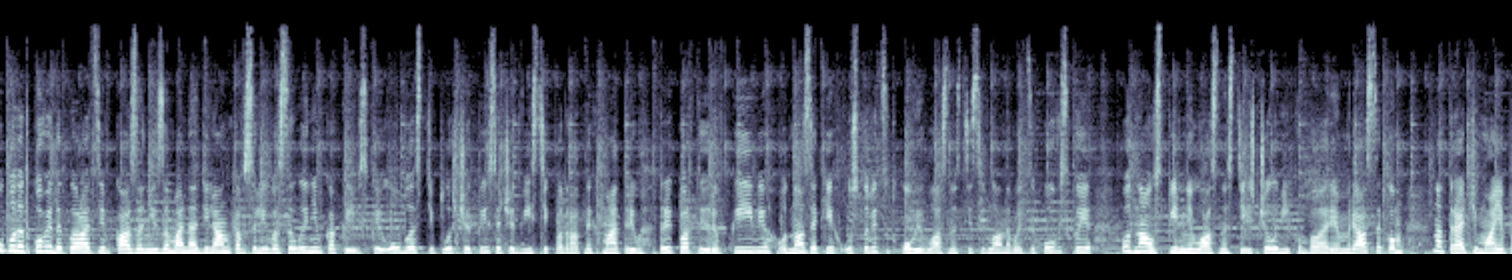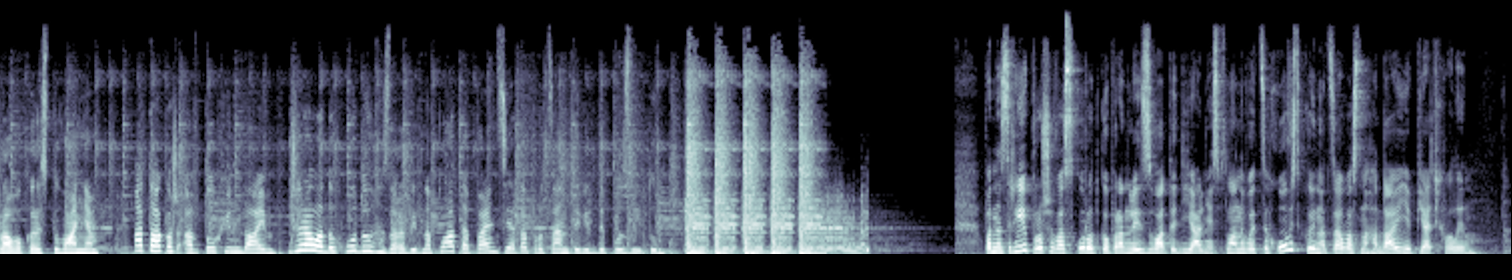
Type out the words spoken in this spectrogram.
У податковій декларації вказані земельна ділянка в селі Василинівка Київської області площею 1200 квадратних метрів, три квартири в Києві, одна з яких у 100% власності Світлани Войцеховської, одна у спільній власності із чоловіком Валерієм Рясиком, на третю має право користування. А також авто Hyundai. Джерела доходу, заробітна плата, пенсія та проценти від депозиту. Пане Сергію, прошу вас коротко проаналізувати діяльність Світлани Войцеховської. На це у вас нагадаю є 5 хвилин.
